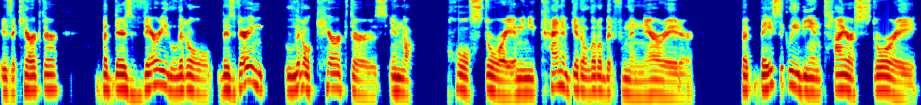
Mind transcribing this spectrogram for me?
is a character, but there's very little, there's very little characters in the whole story. I mean, you kind of get a little bit from the narrator, but basically the entire story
